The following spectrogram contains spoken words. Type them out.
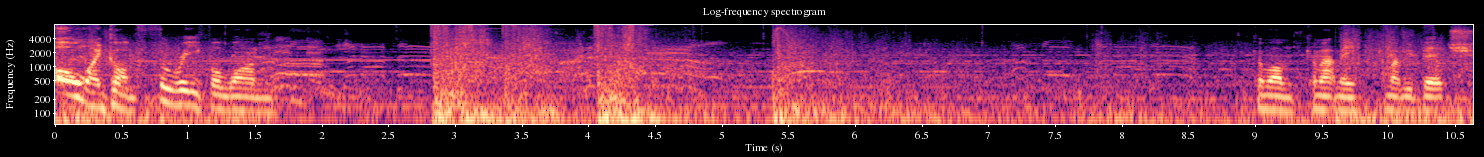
Oh my god, three for one. Come on, come at me. Come at me, bitch.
